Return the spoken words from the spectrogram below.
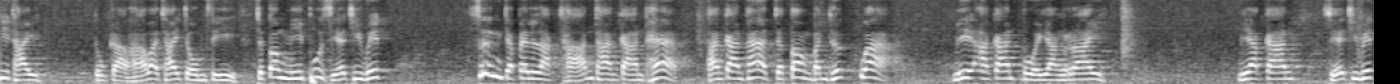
ที่ไทยถูกกล่าวหาว่าใช้โจมตี จะต้องมีผู้เสียชีวิต ซึ่งจะเป็นหลักฐานทางการแพทย์ ทางการแพทย์จะต้องบันทึกว่ามีอาการป่วยอย่างไร มีอาการเสียชีวิต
